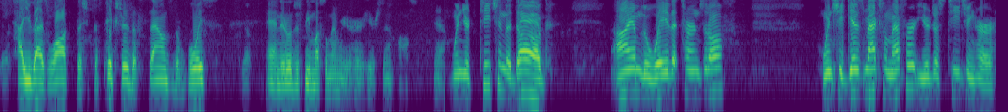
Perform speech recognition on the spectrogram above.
Yep. how you guys walk, the, sh- the picture, the sounds, the voice, Yep. and it'll just be muscle memory to her here soon. Awesome. when you're teaching the dog, I am the way that turns it off. When she gives maximum effort, you're just teaching her.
